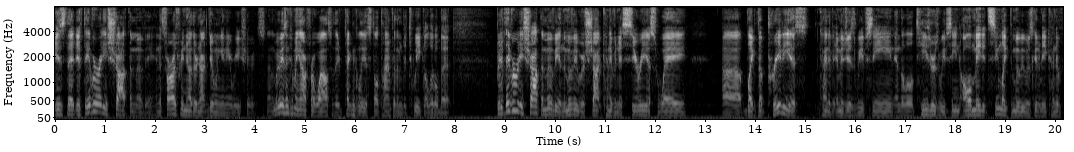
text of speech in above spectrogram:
is that if they've already shot the movie, and as far as we know, they're not doing any reshoots. Now, the movie isn't coming out for a while, so there technically is still time for them to tweak a little bit. But if they've already shot the movie and the movie was shot kind of in a serious way, uh, like the previous kind of images we've seen and the little teasers we've seen all made it seem like the movie was going to be kind of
